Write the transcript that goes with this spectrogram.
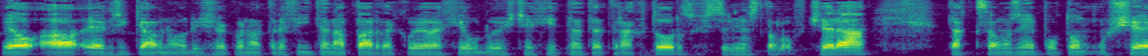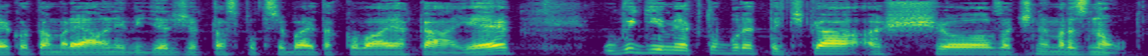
jo, a jak říkám, no, když jako natrefíte na pár takových joudů, ještě chytnete traktor, což se mě stalo včera, tak samozřejmě potom už je jako tam reálně vidět, že ta spotřeba je taková, jaká je. Uvidím, jak to bude teďka, až začne mrznout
